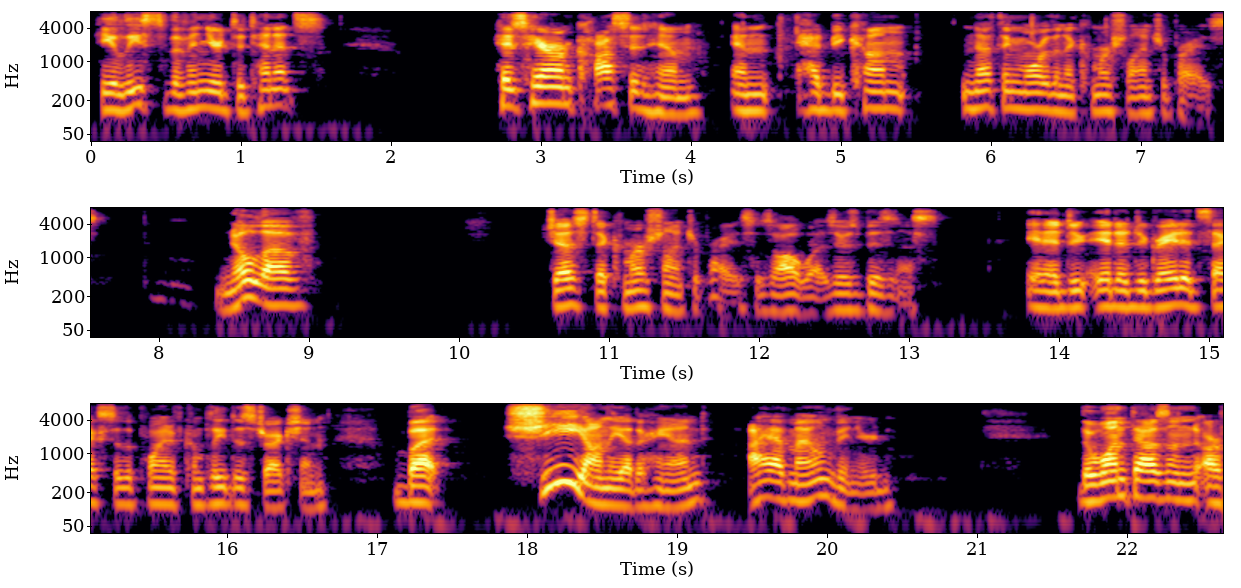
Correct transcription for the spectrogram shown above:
He leased the vineyard to tenants. His harem costed him and had become nothing more than a commercial enterprise. No love, just a commercial enterprise is all it was. It was business. It had, it had degraded sex to the point of complete destruction. But she, on the other hand, I have my own vineyard. The 1,000 are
